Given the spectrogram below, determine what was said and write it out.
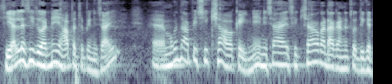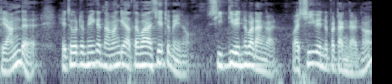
සියල්ල සිදුවන්නේ යහපත පිණිසයි. මොකද අපි ශික්ෂාවක ඉන්නේ. නිසා ශික්ෂාව කඩා ගන්න තු දිගට යන්න. එතකොට මේක තමන්ගේ අතවාසියට මේනවා. සිද්ධි වෙන්න පටන් ගන්නවා. වශී වෙන්න පටන් ගන්නවා.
